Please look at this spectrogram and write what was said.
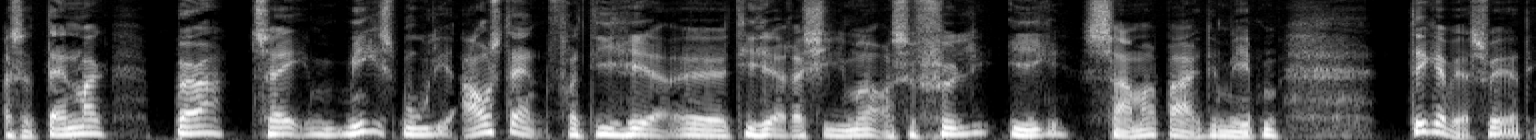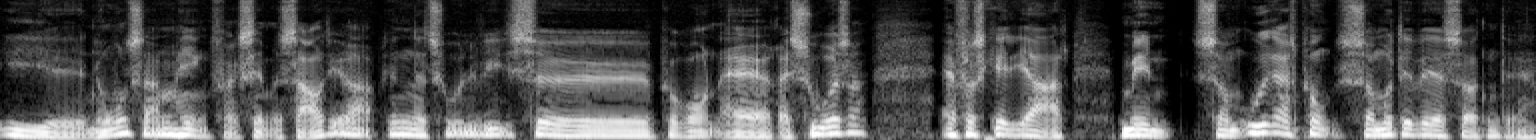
altså Danmark, bør tage mest mulig afstand fra de her, øh, de her regimer, og selvfølgelig ikke samarbejde med dem. Det kan være svært i øh, nogle sammenhæng, for eksempel Saudi-Arabien naturligvis, øh, på grund af ressourcer af forskellige art, men som udgangspunkt, så må det være sådan, det er.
